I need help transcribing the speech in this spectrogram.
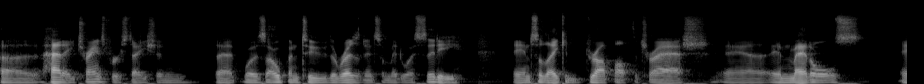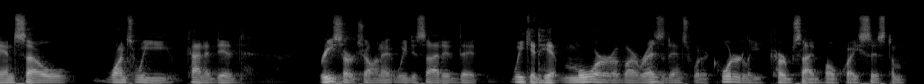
uh, had a transfer station that was open to the residents of Midwest City. And so they could drop off the trash uh, and metals. And so once we kind of did research on it, we decided that we could hit more of our residents with a quarterly curbside bulk waste system.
